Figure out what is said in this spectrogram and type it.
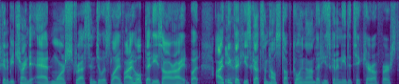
going to be trying to add more stress into his life. I hope that he's all right, but I think yeah. that he's got some health stuff going on that he's going to need to take care of first.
